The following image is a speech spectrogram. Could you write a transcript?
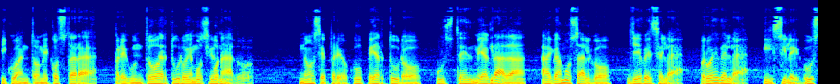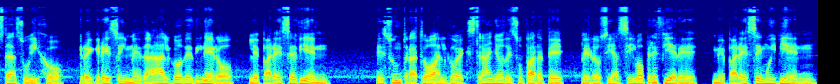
¿y cuánto me costará? preguntó Arturo emocionado. No se preocupe Arturo, usted me agrada, hagamos algo, llévesela, pruébela, y si le gusta a su hijo, regrese y me da algo de dinero, ¿le parece bien? Es un trato algo extraño de su parte, pero si así lo prefiere, me parece muy bien,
